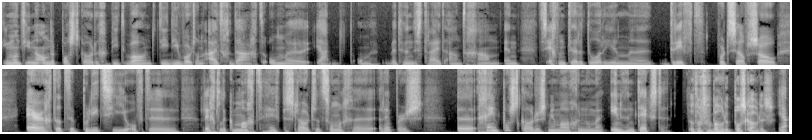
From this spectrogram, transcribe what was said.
Iemand die in een ander postcodegebied woont, die, die wordt dan uitgedaagd om, uh, ja, om met hun de strijd aan te gaan. En het is echt een territoriumdrift. Uh, wordt zelfs zo erg dat de politie of de rechterlijke macht heeft besloten dat sommige rappers geen postcodes meer mogen noemen in hun teksten. Dat wordt verboden, postcodes. Ja,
